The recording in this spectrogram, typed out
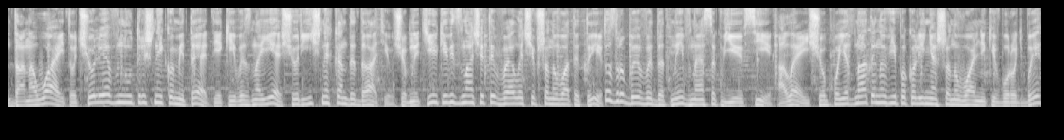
Дана Уайт очолює внутрішній комітет, який визнає щорічних кандидатів, щоб не тільки відзначити велич і вшанувати тих, хто зробив видатний внесок в UFC, але й щоб поєднати нові покоління шанувальників боротьби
